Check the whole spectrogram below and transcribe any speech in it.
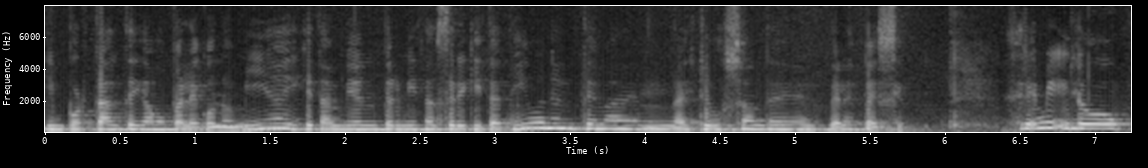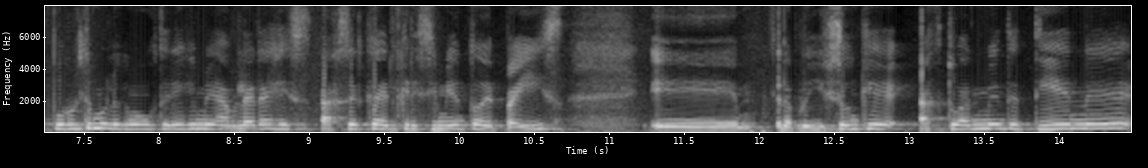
importantes, digamos, para la economía y que también permitan ser equitativos en el tema de la distribución de, la especie. Seremi, y por último lo que me gustaría que me hablaras es acerca del crecimiento del país eh, la proyección que actualmente tiene,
